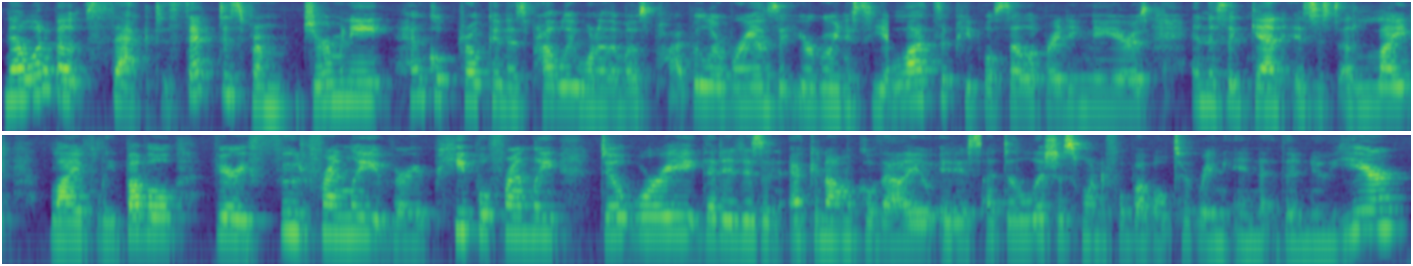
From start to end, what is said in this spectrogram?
Now, what about Sekt? Sekt is from Germany. Henkell Trocken is probably one of the most popular brands that you're going to see lots of people celebrating New Year's. And this, again, is just a light, lively bubble, very food friendly, very people friendly. Don't worry that it is an economical value. It is a delicious, wonderful bubble to ring in the new year.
